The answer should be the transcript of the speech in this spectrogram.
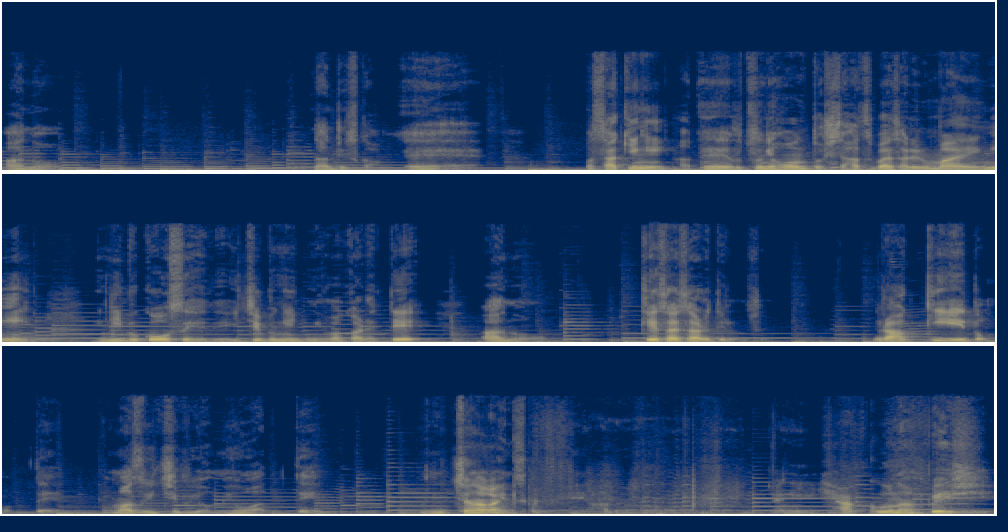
あの、なんていうんですか、えー、先に、えー、普通に本として発売される前に、2部構成で一部2部に分かれて、あの、掲載されてるんですよ。ラッキーと思って、まず一部読み終わって、めっちゃ長いんですけどね、あの、何、100何ページ。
